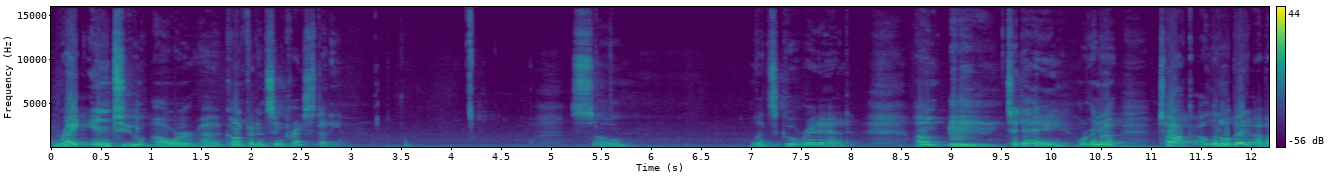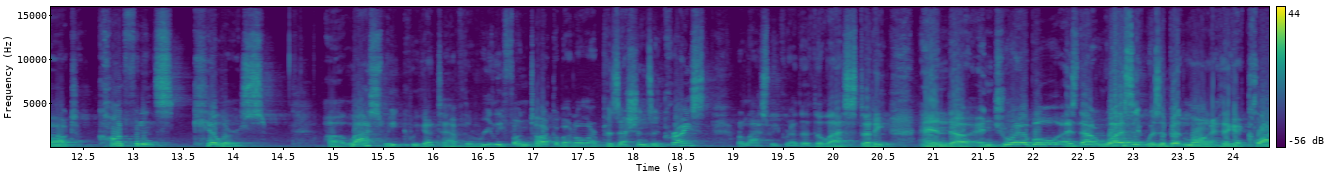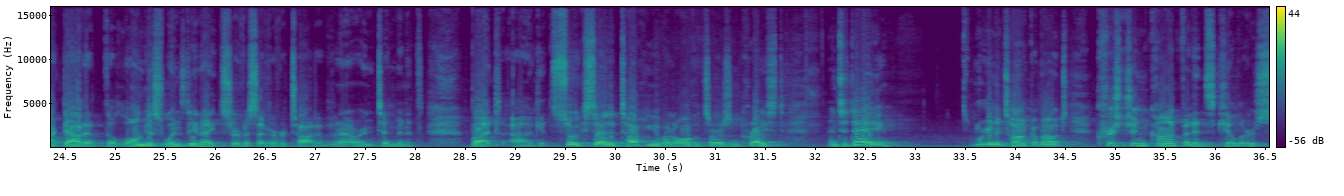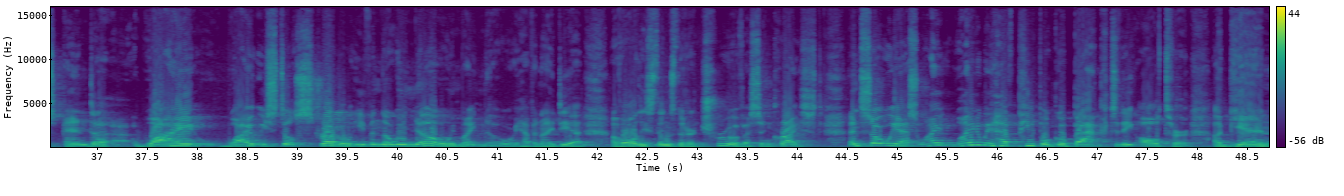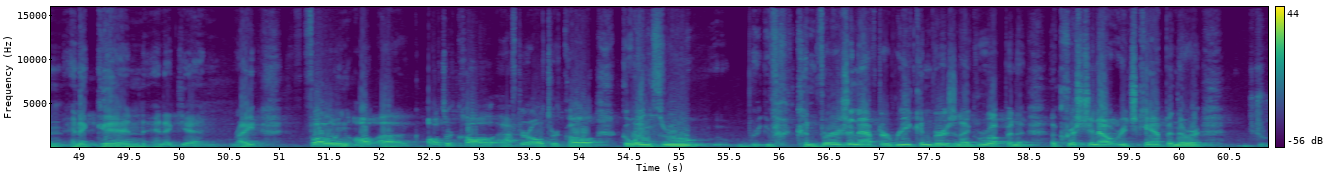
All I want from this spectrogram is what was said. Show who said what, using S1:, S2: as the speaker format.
S1: right into our uh, confidence in Christ study. So, let's go right ahead. Um, today, we're going to talk a little bit about confidence killers. Uh, last week, we got to have the really fun talk about all our possessions in Christ, or last week, rather, the last study. And uh, enjoyable as that was, it was a bit long. I think I clocked out at the longest Wednesday night service I've ever taught at an hour and 10 minutes. But uh, get so excited talking about all that's ours in Christ. And today, we're going to talk about Christian confidence killers and uh, why, why we still struggle, even though we know, we might know, we have an idea of all these things that are true of us in Christ. And so we ask, why, why do we have people go back to the altar again and again and again, right? Following all, uh, altar call after altar call, going through conversion after reconversion. I grew up in a, a Christian outreach camp, and there were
